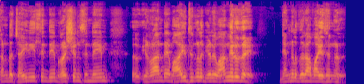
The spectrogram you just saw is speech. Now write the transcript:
കണ്ട ചൈനീസിന്റെയും റഷ്യൻസിന്റെയും ഇറാന്റെയും ആയുധങ്ങൾ കയറി വാങ്ങരുത്. ഞങ്ങൾ തരാം ആയുധങ്ങൾ.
